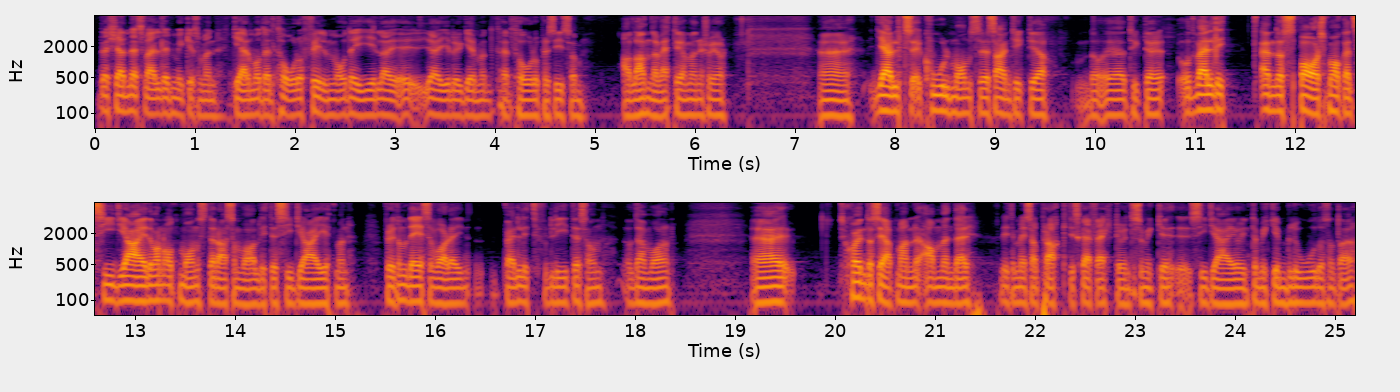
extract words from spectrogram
Det kändes väldigt mycket som en Guillermo del Toro-film och det gillar jag, jag gillar ju Guillermo del Toro precis som alla andra vettiga människor gör Eh, jävligt cool monsterdesign tyckte jag. Jag tyckte, och väldigt ändå sparsmakad CGI. Det var något monster där som var lite CGI men förutom det så var det väldigt lite sån av den varan. Eh, skönt att se att man använder lite mer så praktiska effekter och inte så mycket eh, CGI och inte mycket blod och sånt där.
